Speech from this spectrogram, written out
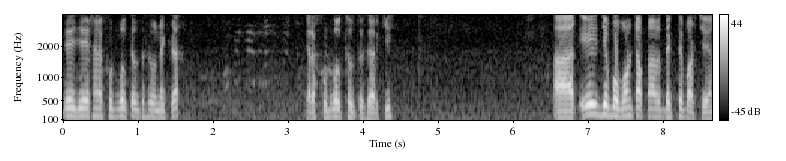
এই যে এখানে ফুটবল খেলতেছে অনেকরা। এরা ফুটবল খেলতেছে আর কি। আর এই যে ভবনটা আপনারা দেখতে পাচ্ছেন,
